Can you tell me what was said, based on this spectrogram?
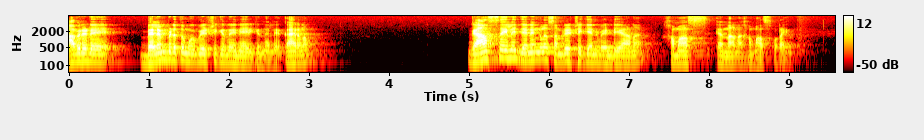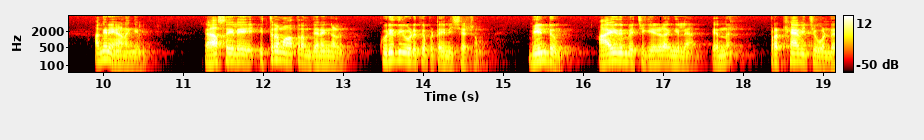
അവരുടെ ബലം പിടുത്തം ഉപേക്ഷിക്കുന്നതിനായിരിക്കും നല്ലത്. കാരണം ഗാസയിലെ ജനങ്ങളെ സംരക്ഷിക്കാൻ വേണ്ടിയാണ് ഹമാസ് എന്നാണ് ഹമാസ് പറയുന്നത്. അങ്ങനെയാണെങ്കിൽ ഗാസയിലെ ഇത്രമാത്രം ജനങ്ങൾ കുരുതി കൊടുക്കപ്പെട്ടതിന് ശേഷം വീണ്ടും ആയുധം വെച്ച് കീഴടങ്ങില്ല എന്ന് പ്രഖ്യാപിച്ചുകൊണ്ട്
